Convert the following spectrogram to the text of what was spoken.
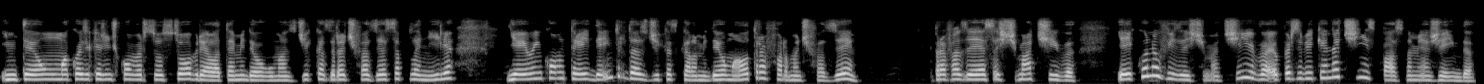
Então, uma coisa que a gente conversou sobre, ela até me deu algumas dicas, era de fazer essa planilha, e aí eu encontrei dentro das dicas que ela me deu uma outra forma de fazer, para fazer essa estimativa. E aí, quando eu fiz a estimativa, eu percebi que ainda tinha espaço na minha agenda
